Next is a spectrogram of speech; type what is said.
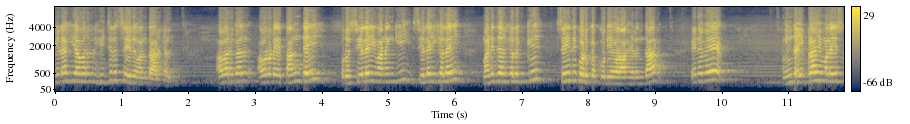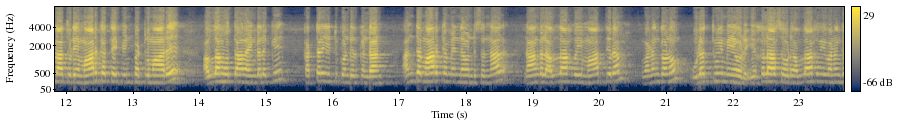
விலகி அவர்கள் ஹிஜ்ரத் செய்து வந்தார்கள். அவர்கள் அவருடைய தந்தை ஒரு சிலை வணங்கி சிலைகளை மனிதர்களுக்கு செய்து கொடுக்கக்கூடியவராக இருந்தார். எனவே இந்த இப்ராஹிம் அலைஹிஸ்ஸலாத்துடைய மார்க்கத்தை பின்பற்றுமாறு அல்லாஹு தாலா எங்களுக்கு கட்டளையிட்டுக் கொண்டிருக்கின்றான். அந்த மார்க்கம் என்னவென்று சொன்னால் நாங்கள் அல்லாஹுவை மாத்திரம் வணங்கணும் உல தூய்மையோடு இஹ்லாசோடு அல்லாஹுவை வணங்க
